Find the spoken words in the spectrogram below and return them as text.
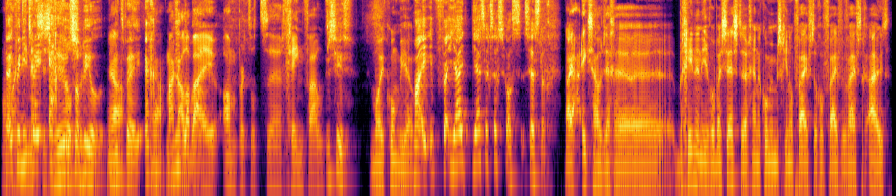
Ja, ik vind die twee echt heel stabiel. Die twee. Echt Maken allebei amper tot eh, geen fout. Precies. Mooie combi ook. Maar ik, jij, jij zegt zelfs 60. Nou ja, ik zou zeggen, eh begin in ieder geval bij 60 en dan kom je misschien op 50 of 55 uit.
